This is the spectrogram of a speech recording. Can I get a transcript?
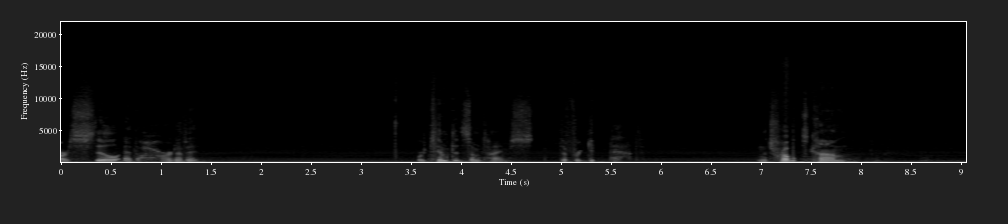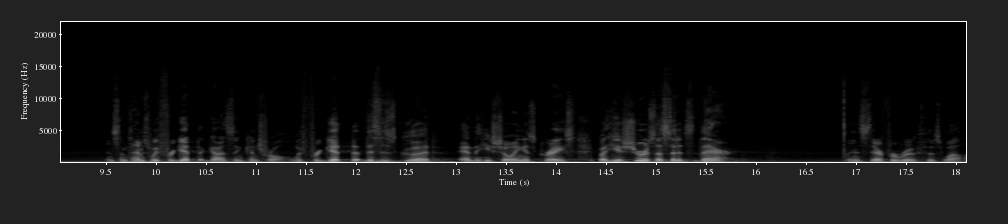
are still at the heart of it? We're tempted sometimes to forget that. And the troubles come. And sometimes we forget that God's in control. We forget that this is good and that He's showing His grace. But He assures us that it's there. And it's there for Ruth as well.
